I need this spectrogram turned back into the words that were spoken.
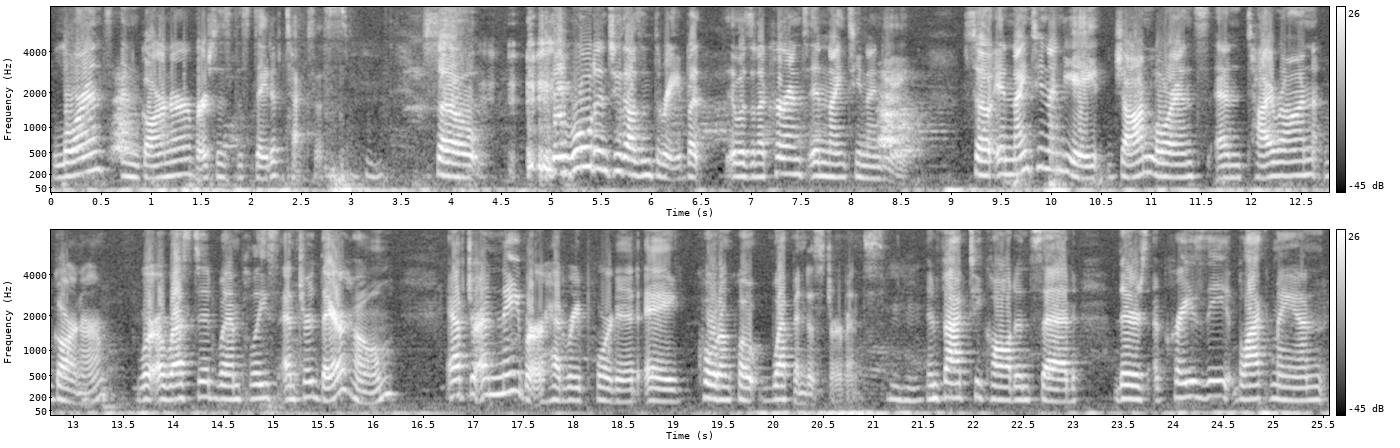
Lawrence and Garner versus the state of Texas. Mm-hmm. So they ruled in 2003, but it was an occurrence in 1998. So in 1998, John Lawrence and Tyron Garner were arrested when police entered their home after a neighbor had reported a quote unquote weapon disturbance. Mm-hmm. In fact, he called and said, There's a crazy black man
